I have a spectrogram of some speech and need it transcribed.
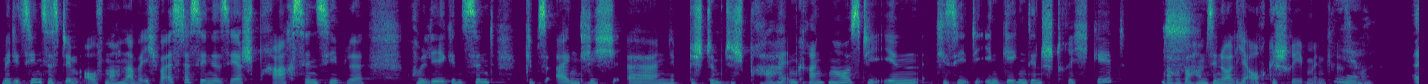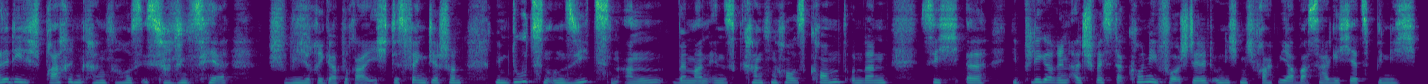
Medizinsystem aufmachen, aber ich weiß, dass sie eine sehr sprachsensible Kollegin sind. Gibt es eigentlich äh, eine bestimmte Sprache im Krankenhaus, die ihnen, die sie, die ihnen gegen den Strich geht? Darüber haben Sie neulich auch geschrieben in Christmann. Ja. Also die Sprache im Krankenhaus ist schon ein sehr schwieriger Bereich. Das fängt ja schon mit dem Duzen und Siezen an, wenn man ins Krankenhaus kommt und dann sich äh, die Pflegerin als Schwester Conny vorstellt und ich mich frage, ja, was sage ich jetzt? Bin ich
